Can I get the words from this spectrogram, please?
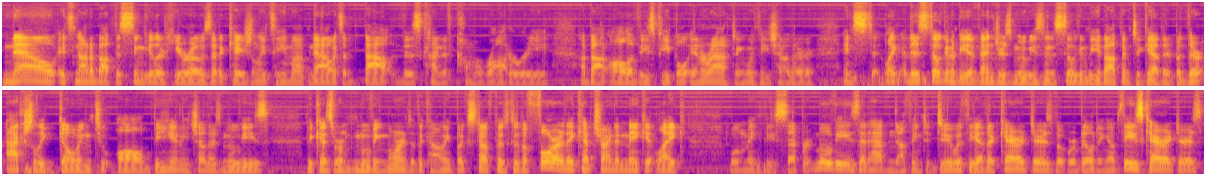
now it's not about the singular heroes that occasionally team up. Now it's about this kind of camaraderie, about all of these people interacting with each other. And st- like, there's still going to be Avengers movies, and it's still going to be about them together. But they're actually going to all be in each other's movies because we're moving more into the comic book stuff. Because before they kept trying to make it like. We'll make these separate movies that have nothing to do with the other characters, but we're building up these characters,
